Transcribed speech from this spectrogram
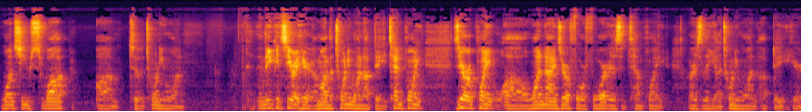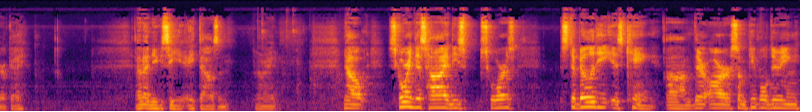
once you swap um, to the 21. And you can see right here, I'm on the 21 update. 10.0.19044 uh, is the 10 point, or is the uh, 21 update here, okay? And then you can see 8,000, all right? Now, scoring this high in these scores, stability is king. Um, there are some people doing,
